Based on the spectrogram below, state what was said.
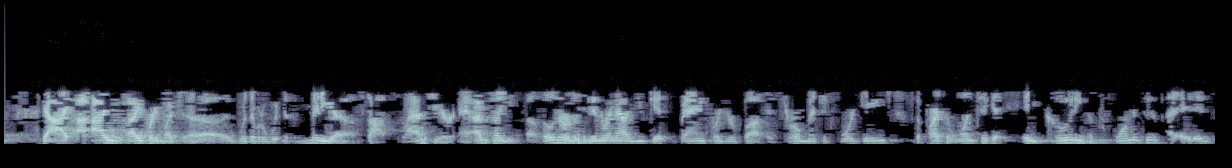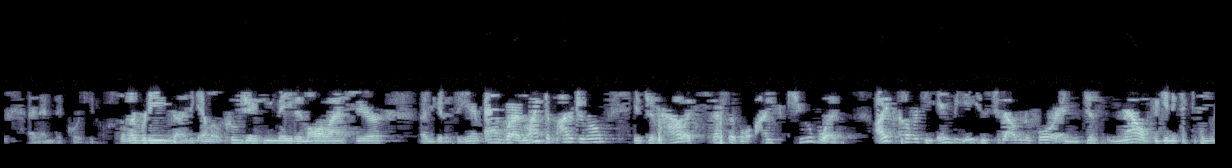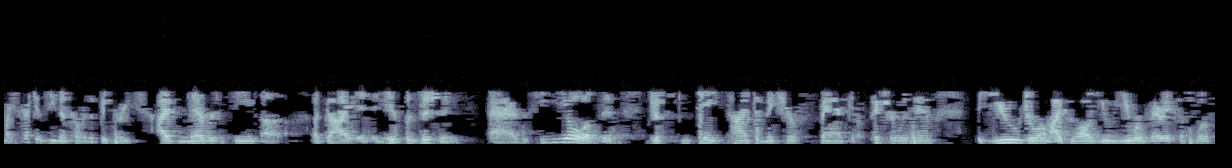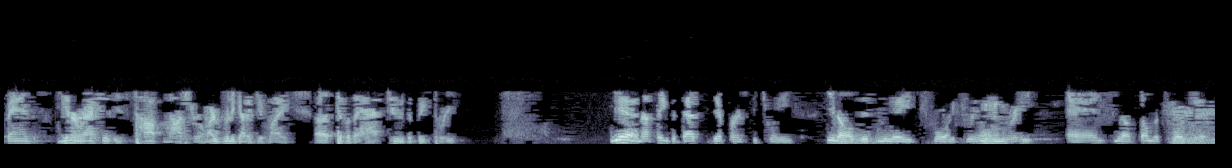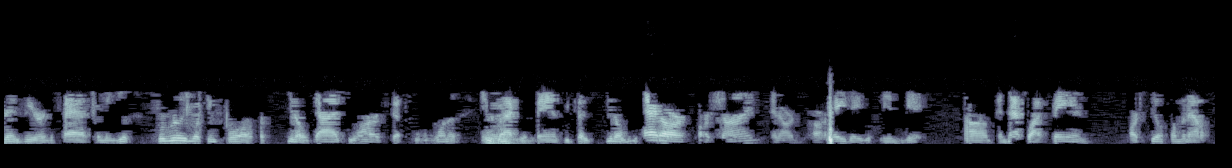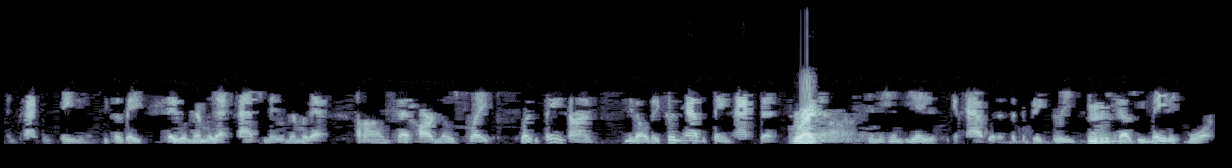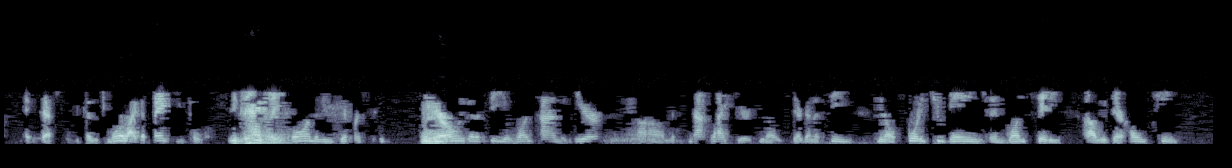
Yeah, I I I pretty much uh, was able to witness many uh, stops last year, and I'm telling you, uh, those that are listening in right now, you get bang for your buck. As Jerome mentioned, four games for the price of one ticket, including the performances, uh, it, and then of course you know celebrities. Uh, the LL Cool J, he made them all last year. Uh, you get to see him, and what I liked about it, Jerome, is just how accessible Ice Cube was. I've covered the NBA since 2004 and just now beginning to continue my second season covering the Big Three. I've never seen a, a guy in, in his position as CEO of this just take time to make sure fans get a picture with him. You, Jerome, I saw you, you were very accessible to fans. The interaction is top notch, Jerome. I really got to give my uh, tip of the hat to the Big Three. Yeah, and I think that that's the difference between, you know, this new age sport, three on three, and, you know, some of the sports that have been here in the past. I mean, you're, we're really looking for, you know, guys who are accessible, who want to interact with fans because, you know, we had our, our shine and our, our heyday with the NBA. Um, and that's why fans are still coming out and packing stadiums because they, they remember that passion, they remember that, um, that hard nosed play. But at the same time, you know, they couldn't have the same access Right. uh, in the NBA that we can have with, it, with the big 3 Mhm. because we made it more accessible because it's more like a thank you tour. Exactly. Going to these different cities. Mhm. They're only going to see you one time a year. Um, it's not like you're, you know, they're going to see, you know, 42 games in one city uh, with their home team.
